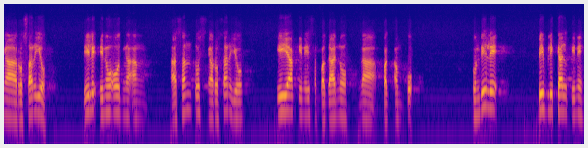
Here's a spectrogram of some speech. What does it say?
nga Rosaryo. Dili tinuod nga ang ah, Santos nga Rosaryo iya kini sa pagano nga pagampo. Kundili biblical kini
